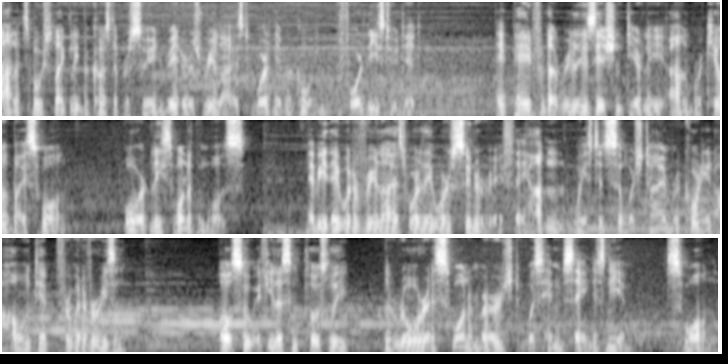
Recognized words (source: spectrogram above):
and it's most likely because the pursuing raiders realised where they were going before these two did. They paid for that realisation dearly and were killed by Swan, or at least one of them was. Maybe they would have realised where they were sooner if they hadn't wasted so much time recording a holotape for whatever reason. Also, if you listen closely, the roar as Swan emerged was him saying his name, Swan.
